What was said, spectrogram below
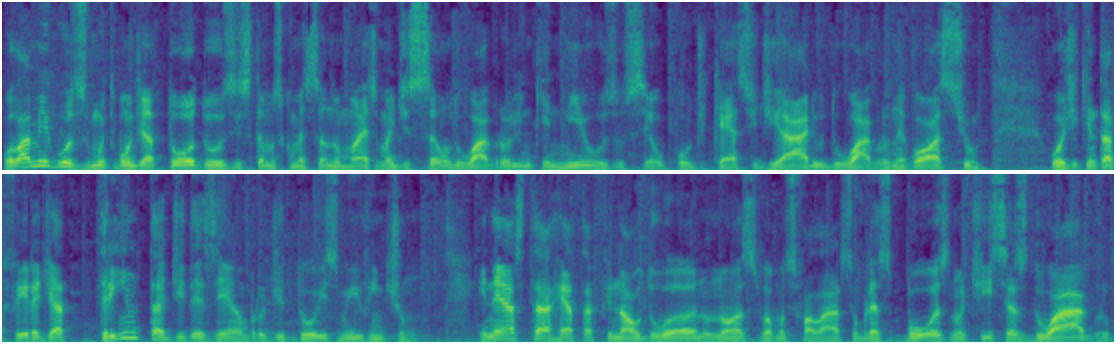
Olá, amigos, muito bom dia a todos. Estamos começando mais uma edição do AgroLink News, o seu podcast diário do agronegócio. Hoje, quinta-feira, dia 30 de dezembro de 2021. E nesta reta final do ano, nós vamos falar sobre as boas notícias do agro,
